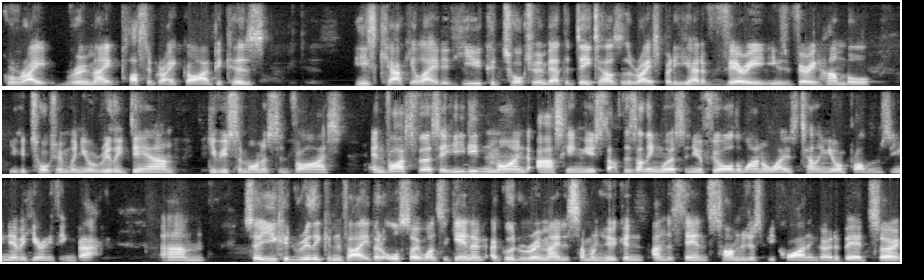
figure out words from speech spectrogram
great roommate, plus a great guy because he's calculated. You could talk to him about the details of the race, but he had a very, he was very humble. You could talk to him when you're really down, give you some honest advice, and vice versa. He didn't mind asking you stuff. There's nothing worse than you if you're the one always telling your problems and you never hear anything back. Um, so you could really convey, but also once again, a, a good roommate is someone who can understand it's time to just be quiet and go to bed. So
